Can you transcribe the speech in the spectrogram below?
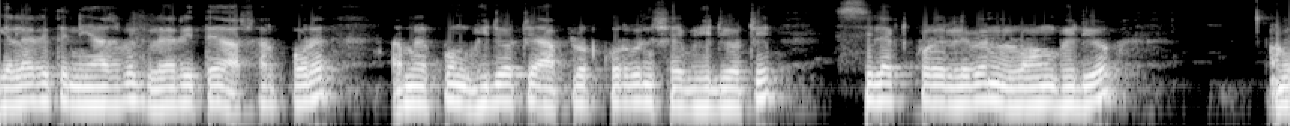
গ্যালারিতে নিয়ে আসবে। গ্যালারিতে আসার পরে আপনার কোন ভিডিওটি আপলোড করবেন সেই ভিডিওটি সিলেক্ট করে নেবেন লং ভিডিও আমি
